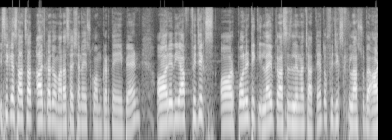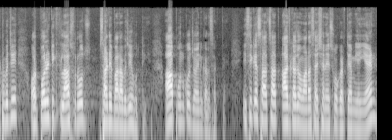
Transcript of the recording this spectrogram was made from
इसी के साथ साथ आज का जो हमारा सेशन है, इसको हम करते हैं यहीं पे एंड और यदि आप फिजिक्स और पॉलिटी की लाइव क्लासेस लेना चाहते हैं तो फिजिक्स की क्लास सुबह आठ बजे और पॉलिटी की क्लास रोज साढ़े बारह बजे होती है। आप उनको ज्वाइन कर सकते हैं। इसी के साथ साथ आज का जो हमारा सेशन है, इसको करते हैं हम यहीं एंड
